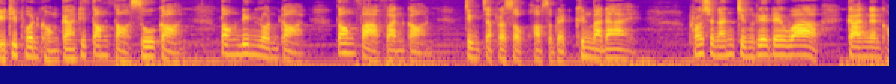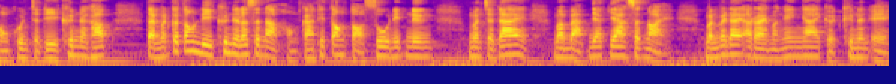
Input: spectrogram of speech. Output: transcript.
อิทธิพลของการที่ต้องต่อสู้ก่อน ต้องดิ้นรนก่อน ต้องฝ่าฟันก่อน จึงจะประสบความสำเร็จขึ้นมาได้ เพราะฉะนั้นจึงเรียกได้ว่าการเงินของคุณจะดีขึ้นนะครับ แต่มันก็ต้องดีขึ้นในลักษณะของการที่ต้องต่อสู้นิดนึง มันจะได้มาแบบยากๆสักหน่อย มันไม่ได้อะไรมาง่าย ๆ เกิดขึ้นนั่นเอง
